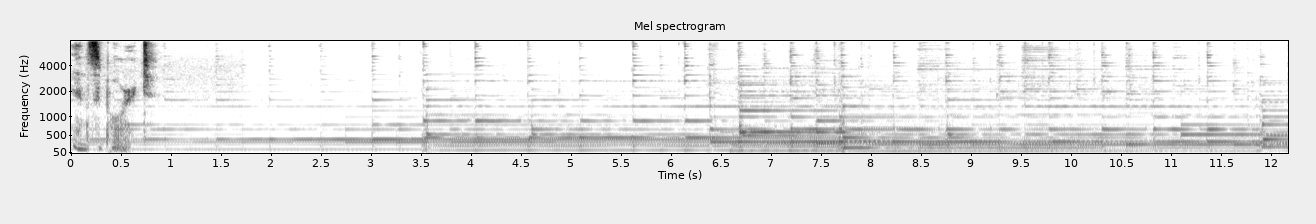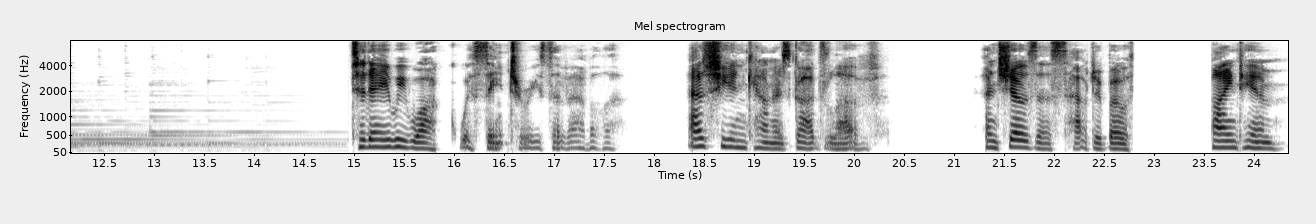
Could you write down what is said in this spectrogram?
and support. Today we walk with St. Teresa of Avila as she encounters God's love and shows us how to both find Him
